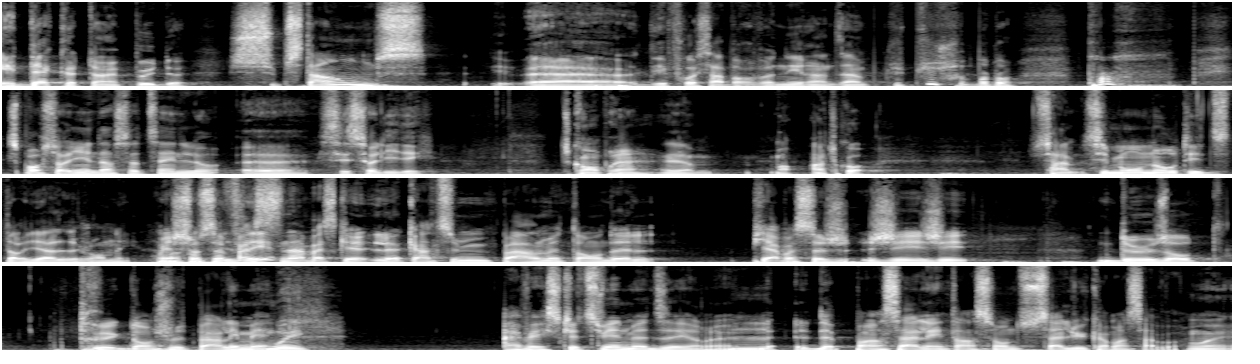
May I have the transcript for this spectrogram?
Et dès que tu as un peu de substance, euh, des fois ça va revenir en disant, je sais pas, trop- il se passe rien dans cette scène-là, Euh, c'est ça l'idée. Tu comprends? Euh, bon, en tout cas, c'est mon autre éditorial de la journée. Mais je trouve ça plaisir. fascinant parce que là, quand tu me parles, mettons, de. Puis après ça, j'ai deux autres trucs dont je veux te parler, mais Oui. avec ce que tu viens de me dire, là, le- de penser à l'intention du salut, comment ça va. Oui.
